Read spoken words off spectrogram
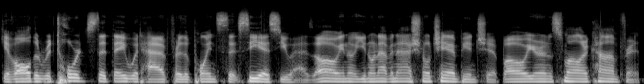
give all the retorts that they would have for the points that CSU has. Oh, you know, you don't have a national championship. Oh, you're in a smaller conference.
